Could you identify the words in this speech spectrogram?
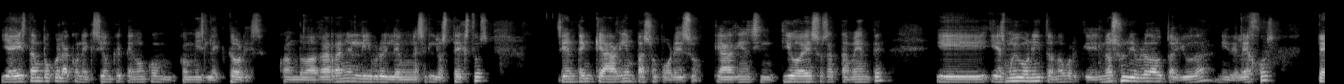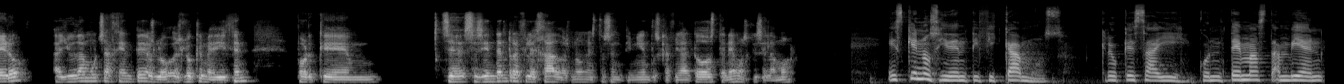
Y ahí está un poco la conexión que tengo con, con mis lectores. Cuando agarran el libro y leen los textos, sienten que alguien pasó por eso, que alguien sintió eso exactamente. Y, y, es muy bonito, ¿no? Porque no es un libro de autoayuda, ni de lejos, pero ayuda a mucha gente, es lo, es lo que me dicen, porque mm, se, sienten reflejados en estos sentimientos que al final todos tenemos, que es el amor. Es que nos identificamos, creo que es ahí, con temas también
